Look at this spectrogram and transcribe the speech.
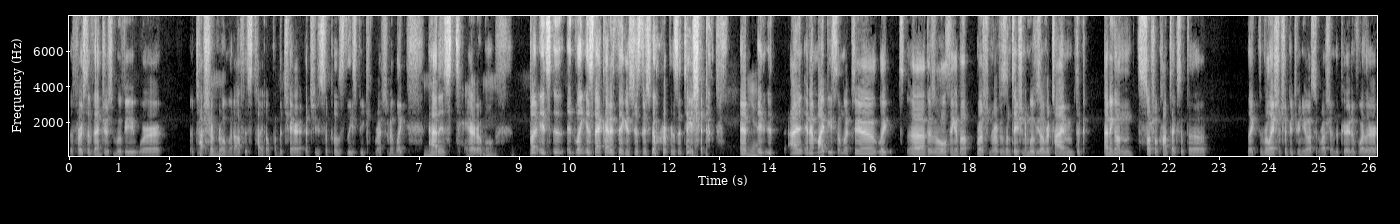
the first Avengers movie where Natasha Mhm. Romanoff is tied up on the chair and she's supposedly speaking Russian. I'm like, Mm. that is terrible. But it's uh, it, like it's that kind of thing. It's just there's no representation, and Yeah. it, it, I and it might be similar to like uh, there's a whole thing about Russian representation in movies over time, depending on social context of the like the relationship between U.S. and Russia in the period of whether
